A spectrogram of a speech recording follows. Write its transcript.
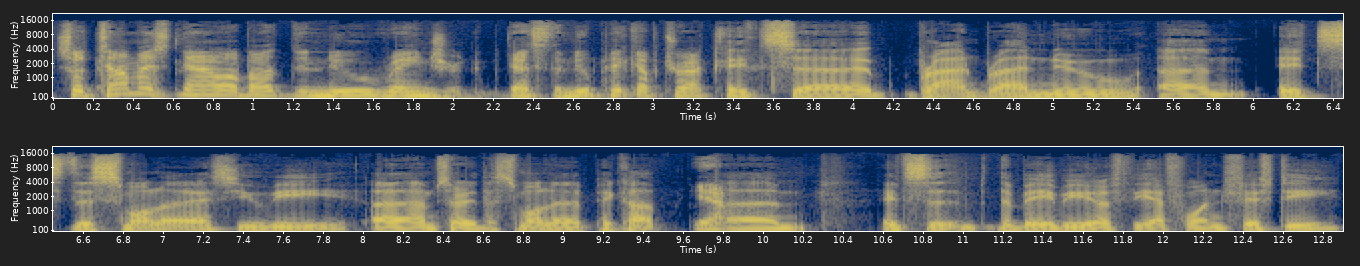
So tell us now about the new Ranger. That's the new pickup truck. It's uh, brand brand new. Um, it's the smaller SUV. Uh, I'm sorry, the smaller pickup. Yeah. Um, it's the baby of the F one fifty.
